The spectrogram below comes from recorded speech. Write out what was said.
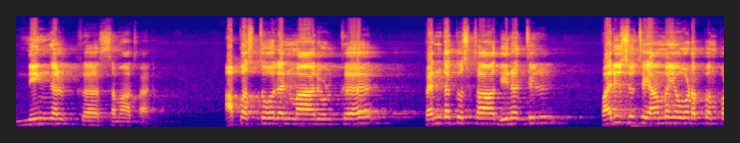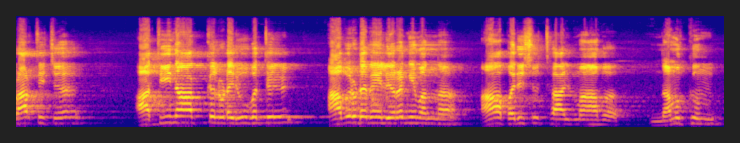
നിങ്ങൾക്ക് സമാധാനം. അപ്പസ്തോലന്മാർക്ക് പെന്തക്കുസ്ത ദിനത്തിൽ പരിശുദ്ധ അമ്മയോടൊപ്പം പ്രാർത്ഥിച്ച് ആ തീനാക്കളുടെ രൂപത്തിൽ അവരുടെ മേൽ ഇറങ്ങി വന്ന ആ പരിശുദ്ധാത്മാവ് നമുക്കും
